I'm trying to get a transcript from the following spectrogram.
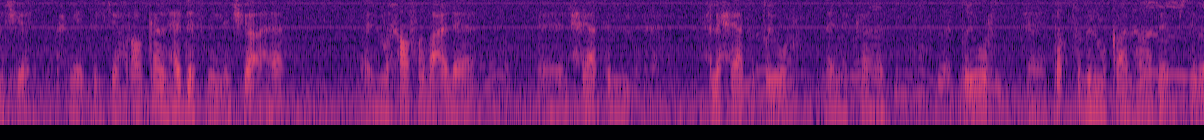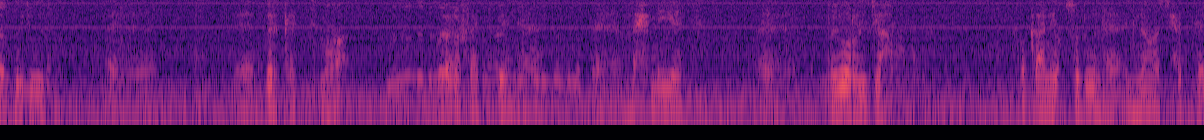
أنشئت محمية الجهرة وكان الهدف من إنشائها المحافظة على الحياة ال- على حياة الطيور لأن كانت الطيور تقصد المكان هذا بسبب وجود بركة ماء وعرفت بأنها محمية طيور الجهرة فكان يقصدونها الناس حتى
